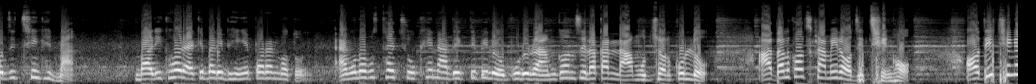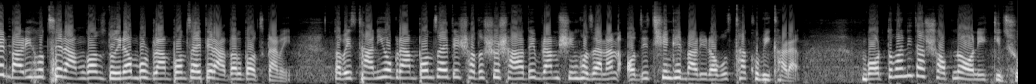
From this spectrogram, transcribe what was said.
অজিত সিংহের মা। বাড়িঘর একেবারে ভেঙে পড়ার মতন। এমন অবস্থায় চোখে না দেখতে পেলেও পুরো রামগঞ্জ এলাকার নাম উজ্জ্বল করল আদালগঞ্জ গ্রামের অজিত সিংহ। অজিত সিংহের বাড়ি হচ্ছে রামগঞ্জ দুই নম্বর গ্রাম পঞ্চায়েতের আদালগঞ্জ গ্রামে। তবে স্থানীয় গ্রাম পঞ্চায়েতের সদস্য শাহাদেব রাম সিংহ জানান, অজিত সিংহের বাড়ির অবস্থা খুবই খারাপ। বর্তমানে তার স্বপ্ন অনেক কিছু।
